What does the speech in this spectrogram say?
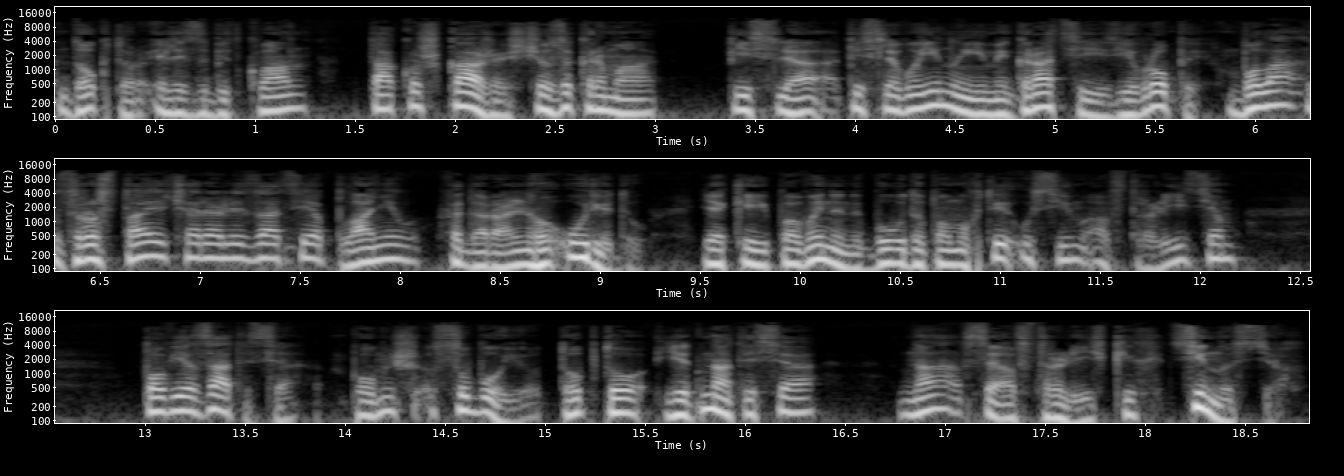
Доктор Елізабет Кван також каже, що, зокрема, після післявоєнної міграції з Європи була зростаюча реалізація планів федерального уряду, який повинен був допомогти усім австралійцям пов'язатися поміж собою, тобто єднатися на всеавстралійських цінностях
